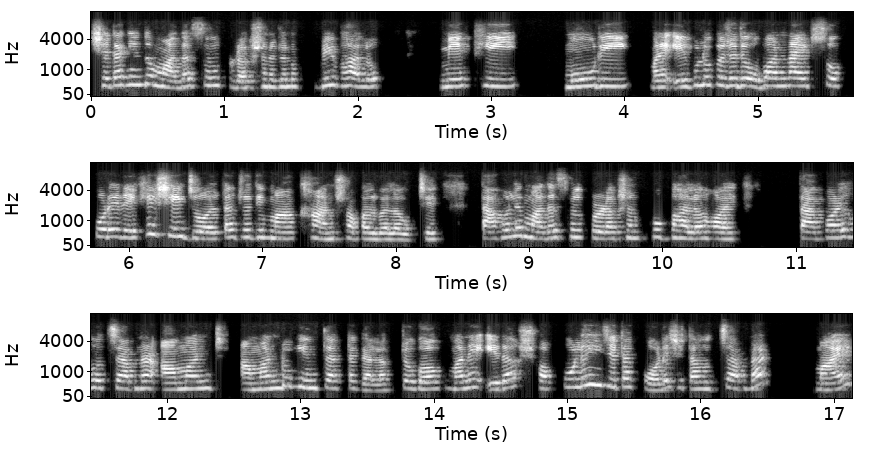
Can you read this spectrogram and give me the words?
সেটা কিন্তু মাদার্স মিল্ক প্রোডাকশনের জন্য খুবই ভালো। মেথি মৌরি মানে এগুলোকে যদি ওভারনাইট সোক করে রেখে সেই জলটা যদি মা খান সকালবেলা উঠে, তাহলে মাদার্স মিল্ক প্রোডাকশন খুব ভালো হয়। তারপরে হচ্ছে আপনার আমান্ড, আমন্ডও কিন্তু একটা গ্যালাক্টোগগ মানে এরা সকলেই যেটা করে সেটা হচ্ছে আপনার মায়ের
